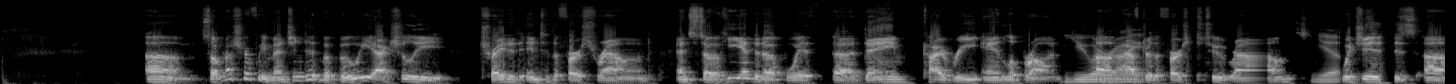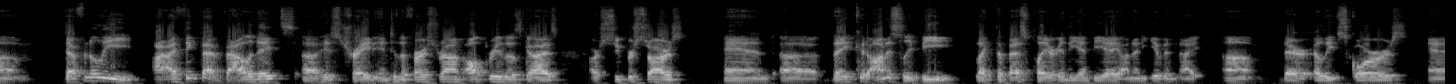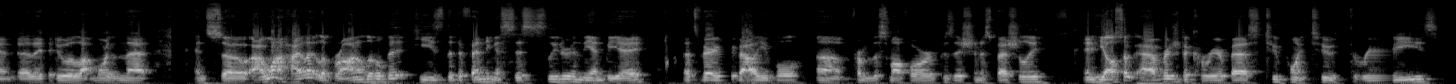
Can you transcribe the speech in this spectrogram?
Um, so I'm not sure if we mentioned it, but Bowie actually traded into the first round, and so he ended up with uh, Dame, Kyrie, and LeBron You are um, right. after the first two rounds. Yep. which is um, definitely I, I think that validates uh, his trade into the first round. All three of those guys are superstars, and uh, they could honestly be like the best player in the NBA on any given night. Um, they're elite scorers, and uh, they do a lot more than that. And so I want to highlight LeBron a little bit. He's the defending assists leader in the NBA. That's very valuable um, from the small forward position, especially. And he also averaged a career best 2.2 threes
